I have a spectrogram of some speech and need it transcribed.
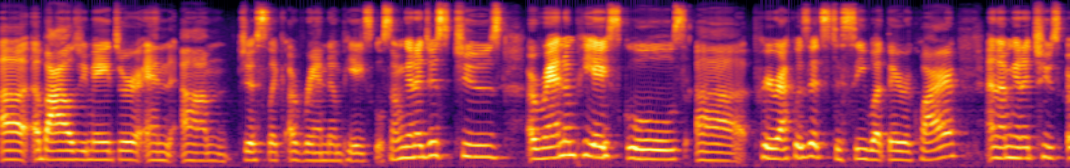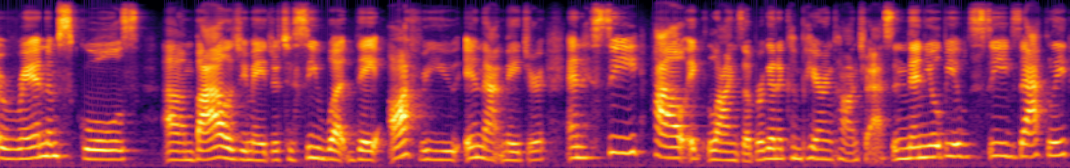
uh, a biology major and um, just like a random PA school. So I'm going to just choose a random PA school's uh, prerequisites to see what they require. And I'm going to choose a random school's um, biology major to see what they offer you in that major and see how it lines up. We're going to compare and contrast, and then you'll be able to see exactly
